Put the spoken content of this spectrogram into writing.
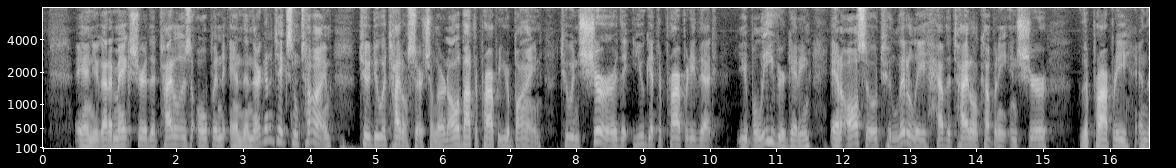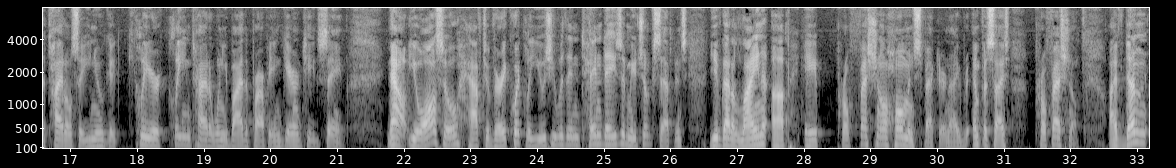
and you got to make sure the title is opened and then they're going to take some time to do a title search to learn all about the property you're buying to ensure that you get the property that you believe you're getting and also to literally have the title company insure the property and the title so you know get clear clean title when you buy the property and guaranteed same. Now, you also have to very quickly, usually within 10 days of mutual acceptance, you've got to line up a professional home inspector, and I emphasize professional. I've done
